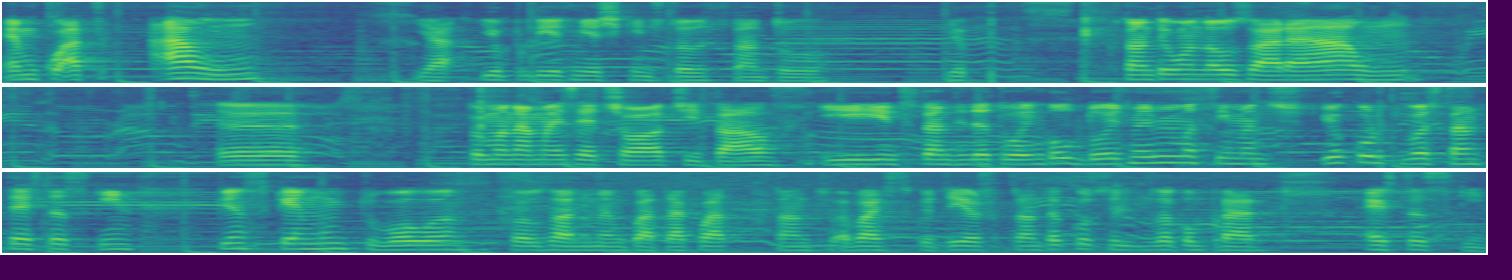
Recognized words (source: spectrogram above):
M4A1. Yeah, eu perdi as minhas skins todas, portanto. Yep. Portanto eu ando a usar a A1 uh, para mandar mais headshots e tal. E entretanto ainda estou em Gold 2, mas mesmo assim, manos, eu curto bastante esta skin. Penso que é muito boa para usar no mesmo 4x4, portanto abaixo de 50 euros, portanto aconselho-vos a comprar esta skin.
